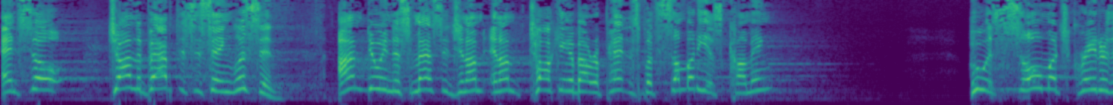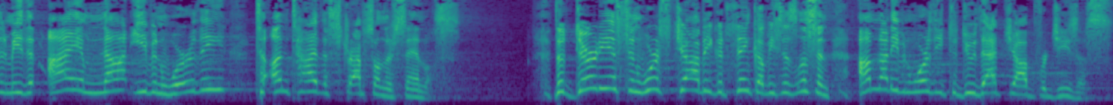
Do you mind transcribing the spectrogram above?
And so John the Baptist is saying, listen, I'm doing this message and I'm, and I'm talking about repentance, but somebody is coming who is so much greater than me that I am not even worthy to untie the straps on their sandals. The dirtiest and worst job he could think of, he says, listen, I'm not even worthy to do that job for Jesus.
